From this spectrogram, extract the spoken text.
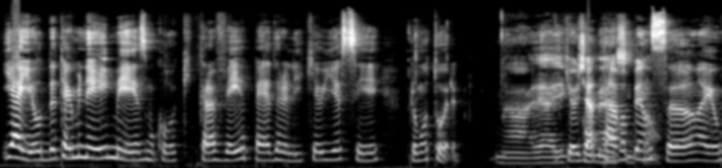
E aí eu determinei mesmo, coloquei, cravei a pedra ali que eu ia ser promotora. Ah, é aí Que eu já começa, tava então. pensando, aí eu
